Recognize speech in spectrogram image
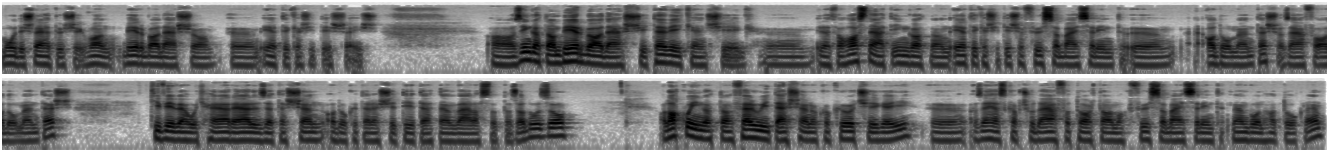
mód és lehetőség van bérbeadásra, értékesítésre is. Az ingatlan bérbeadási tevékenység, illetve a használt ingatlan értékesítése főszabály szerint adómentes, az áfa adómentes, kivéve, hogyha erre előzetesen adókötelessé tételt nem választott az adózó. A lakóingatlan felújításának a költségei az ehhez kapcsolódó áfa tartalmak főszabály szerint nem vonhatók le,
